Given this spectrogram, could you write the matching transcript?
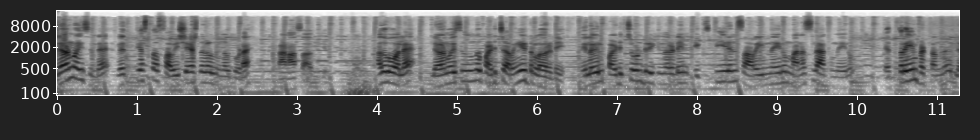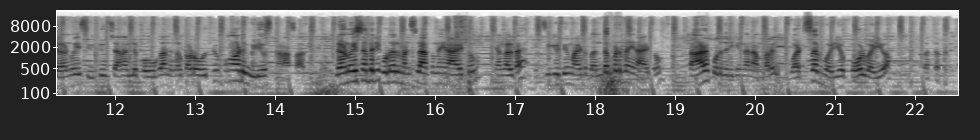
ലേൺ വൈസിന്റെ വ്യത്യസ്ത സവിശേഷതകൾ നിങ്ങൾക്കിവിടെ കാണാൻ സാധിക്കും. അതുപോലെ ലേൺ വൈസിൽ നിന്ന് പഠിച്ചിറങ്ങിയിട്ടുള്ളവരുടെയും നിലവിൽ പഠിച്ചുകൊണ്ടിരിക്കുന്നവരുടെയും എക്സ്പീരിയൻസ് അറിയുന്നതിനും മനസ്സിലാക്കുന്നതിനും എത്രയും പെട്ടെന്ന് ലേൺ വൈസ് യൂട്യൂബ് ചാനലിൽ പോവുക. നിങ്ങൾക്ക് അവിടെ ഒരുപാട് വീഡിയോസ് കാണാൻ സാധിക്കും. ലേൺ വൈസിനെ പറ്റി കൂടുതൽ മനസ്സിലാക്കുന്നതിനായിട്ടും ഞങ്ങളുടെ എക്സിക്യൂട്ടീവുമായിട്ട് ബന്ധപ്പെടുന്നതിനായിട്ടും താഴെ കൊടുത്തിരിക്കുന്ന നമ്പറിൽ വാട്സാപ്പ് വഴിയോ കോൾ വഴിയോ ബന്ധപ്പെടുക.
